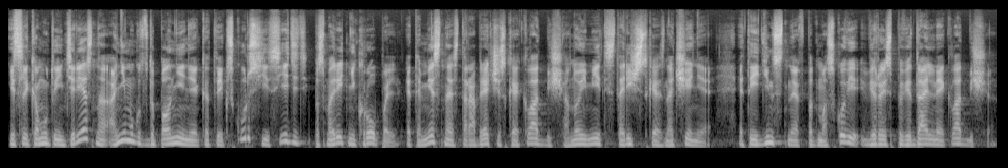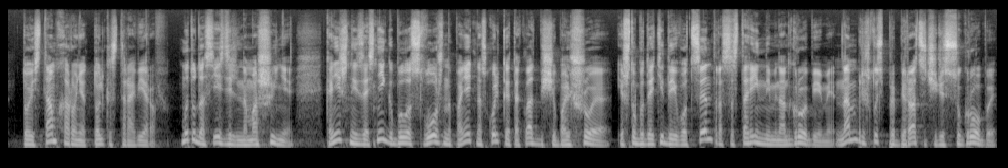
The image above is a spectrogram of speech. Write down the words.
Если кому-то интересно, они могут в дополнение к этой экскурсии съездить и посмотреть Некрополь. Это местное старообрядческое кладбище, оно имеет историческое значение. Это единственное в Подмосковье вероисповедальное кладбище. То есть там хоронят только староверов. Мы туда съездили на машине. Конечно, из-за снега было сложно понять, насколько это кладбище большое. И чтобы дойти до его центра со старинными надгробиями, нам пришлось пробираться через сугробы.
